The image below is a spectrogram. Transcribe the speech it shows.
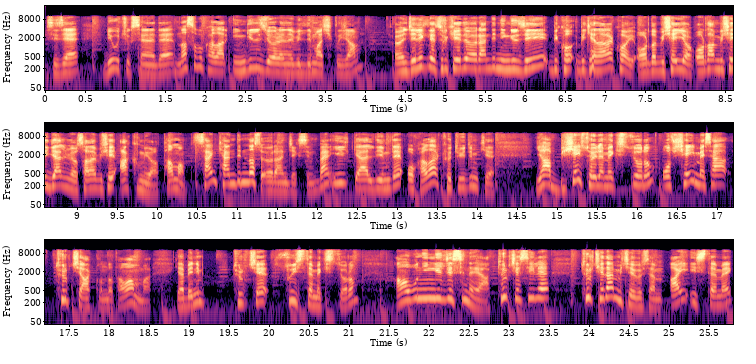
size bir buçuk senede nasıl bu kadar İngilizce öğrenebildiğimi açıklayacağım. Öncelikle Türkiye'de öğrendiğin İngilizceyi bir, bir kenara koy. Orada bir şey yok. Oradan bir şey gelmiyor. Sana bir şey akmıyor. Tamam. Sen kendini nasıl öğreneceksin? Ben ilk geldiğimde o kadar kötüydüm ki. Ya bir şey söylemek istiyorum. O şey mesela Türkçe aklımda tamam mı? Ya benim Türkçe su istemek istiyorum. Ama bunun İngilizcesi ne ya? Türkçesiyle Türkçeden mi çevirsem? Ay istemek.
